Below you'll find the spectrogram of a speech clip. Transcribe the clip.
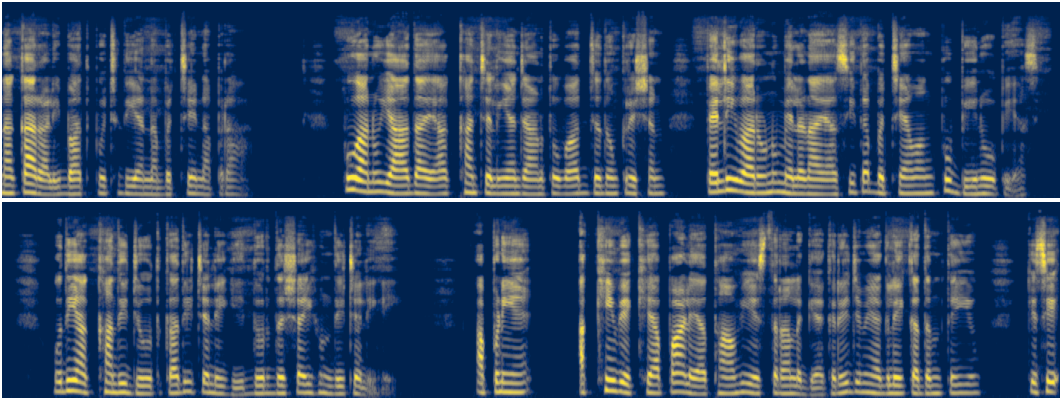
ਨਾ ਘਰ ਵਾਲੀ ਬਾਤ ਪੁੱਛਦੀ ਆ ਨਾ ਬੱਚੇ, ਨਾ ਭਰਾ। ਭੂਆ ਨੂੰ ਯਾਦ ਆਇਆ, ਅੱਖਾਂ ਚਲੀਆਂ ਜਾਣ ਤੋਂ ਬਾਅਦ ਜਦੋਂ ਕ੍ਰਿਸ਼ਨ ਪਹਿਲੀ ਵਾਰ ਉਹਨੂੰ ਮਿਲਣ ਆਇਆ ਸੀ ਤਾਂ ਬੱਚਿਆਂ ਵਾਂਗ ਭੁੱਬੀ ਨੂੰ ਪਿਆ ਸੀ। ਉਹਦੀਆਂ ਅੱਖਾਂ ਦੀ ਜੋਤ ਕਾਦੀ ਚਲੀ ਗਈ? ਦੁਰਦਸ਼ਾ ਹੀ ਹੁੰਦੀ ਚਲੀ ਗਈ। ਆਪਣੀ ਅੱਖੀਂ ਵੇਖਿਆ ਭਾਲਿਆ ਥਾਂ ਵੀ ਇਸ ਤਰ੍ਹਾਂ ਲੱਗਿਆ ਕਰੇ ਜਿਵੇਂ ਅਗਲੇ ਕਦਮ ਤੇ ਹੀ ਉਹ ਕਿਸੇ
